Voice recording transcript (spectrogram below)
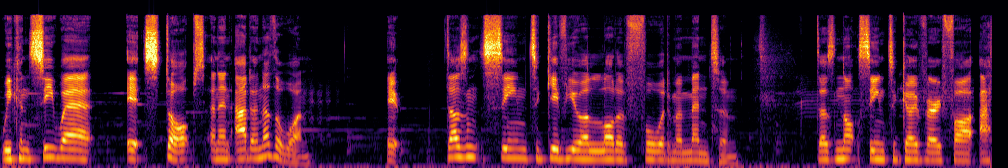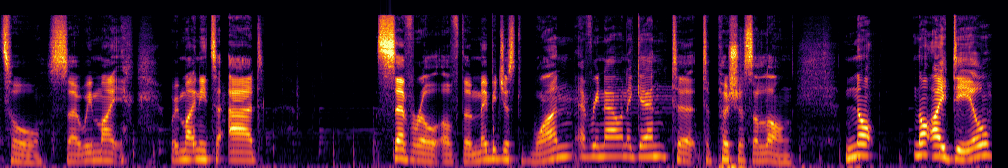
we can see where it stops and then add another one. It doesn't seem to give you a lot of forward momentum. Does not seem to go very far at all. So we might we might need to add several of them, maybe just one every now and again to, to push us along. Not not ideal,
